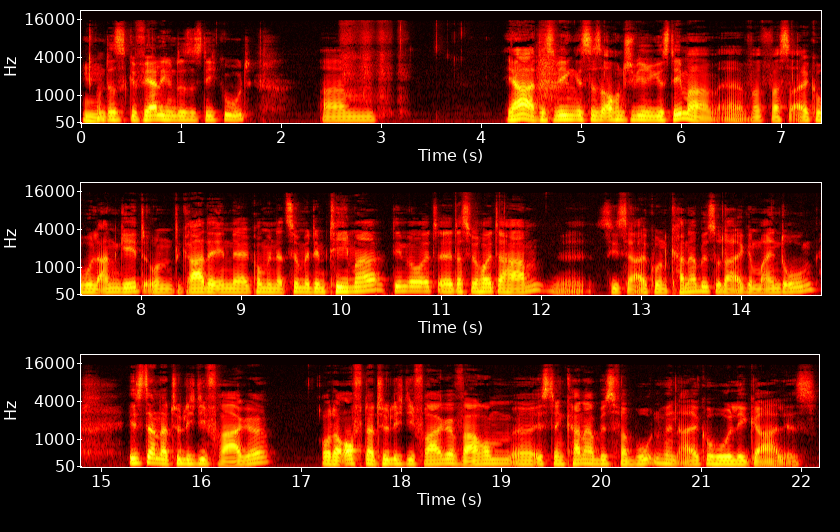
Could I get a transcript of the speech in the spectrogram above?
Und das ist gefährlich und das ist nicht gut. Ähm, ja, deswegen ist es auch ein schwieriges Thema, äh, was, was Alkohol angeht und gerade in der Kombination mit dem Thema, den wir heute, äh, das wir heute haben, äh, sie ist ja Alkohol und Cannabis oder Allgemeindrogen, ist dann natürlich die Frage oder oft natürlich die Frage, warum äh, ist denn Cannabis verboten, wenn Alkohol legal ist?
